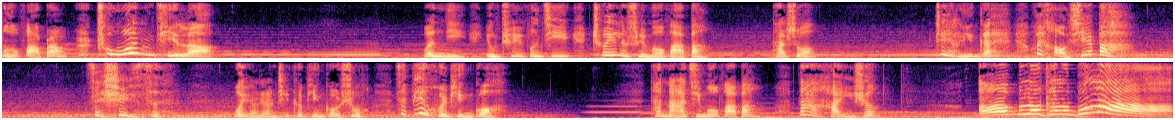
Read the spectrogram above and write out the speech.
魔法棒出问题了。”温妮用吹风机吹了吹魔法棒，他说：“这样应该会好些吧？再试一次。”我要让这棵苹果树再变回苹果。他拿起魔法棒，大喊一声：“阿布拉卡拉布拉！”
